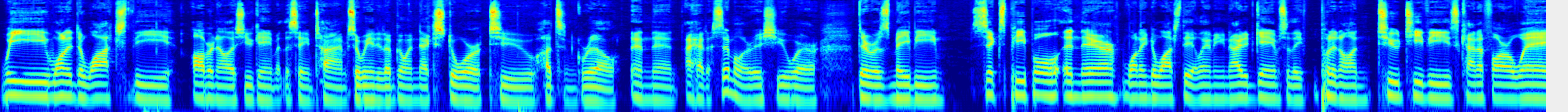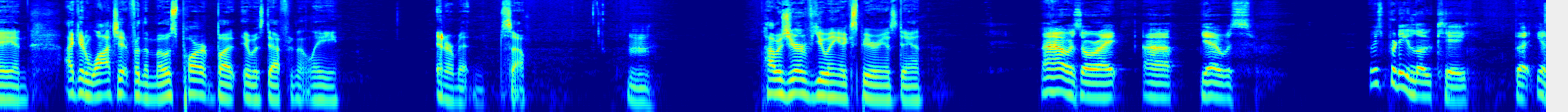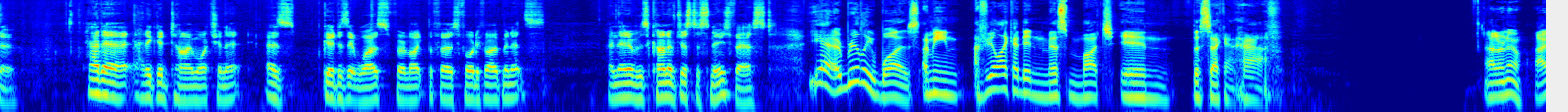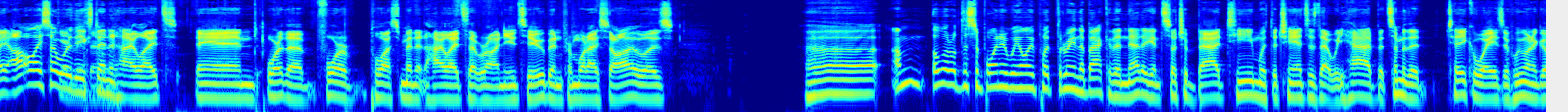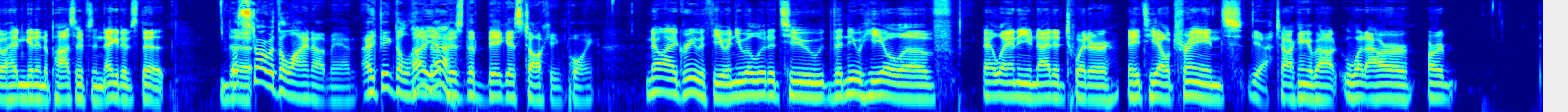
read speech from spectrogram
we wanted to watch the Auburn LSU game at the same time. So we ended up going next door to Hudson Grill. And then I had a similar issue where there was maybe six people in there wanting to watch the Atlanta United game. So they put it on two TVs kind of far away. And I could watch it for the most part, but it was definitely intermittent. So. How was your viewing experience, Dan? It was all right. Uh, yeah, it was. It was pretty low key, but you know, had a had a good time watching it. As good as it was for like the first forty five minutes, and then it was kind of just a snooze fest. Yeah, it really was. I mean, I feel like I didn't miss much in the second half. I don't know. I all I saw were the extended too. highlights and or the four plus minute highlights that were on YouTube. And from what I saw, it was. Uh, I'm a little disappointed we only put three in the back of the net against such a bad team with the chances that we had. But some of the takeaways, if we want to go ahead and get into positives and negatives, the, the Let's start with the lineup, man. I think the oh, lineup Oh, yeah. is the biggest talking point. No, I agree with you. And you alluded to the new heel of Atlanta United Twitter, ATL Trains, Yeah. talking about what our our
